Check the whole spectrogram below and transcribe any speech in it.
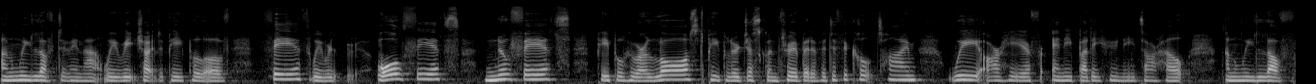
and we love doing that. We reach out to people of faith, we all faiths, no faiths, people who are lost, people who are just going through a bit of a difficult time. We are here for anybody who needs our help, and we love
